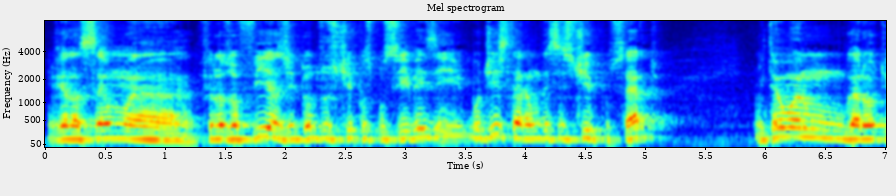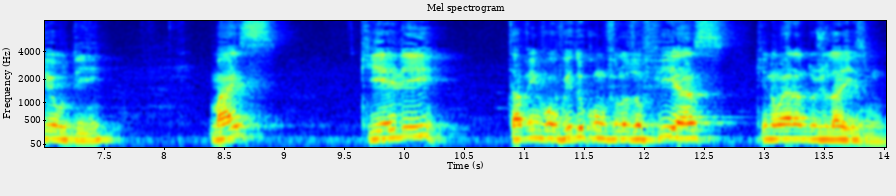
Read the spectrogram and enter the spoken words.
em relação a filosofias de todos os tipos possíveis e budista era um desses tipos, certo? Então eu era um garoto Yehudi, mas que ele estava envolvido com filosofias que não eram do judaísmo.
